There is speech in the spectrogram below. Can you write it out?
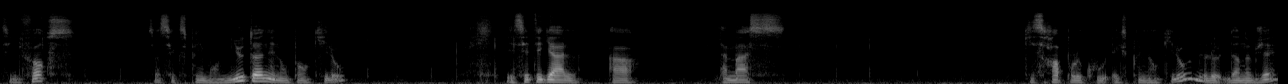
c'est une force, ça s'exprime en newton et non pas en kilo, et c'est égal à la masse qui sera pour le coup exprimée en kilos d'un objet,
